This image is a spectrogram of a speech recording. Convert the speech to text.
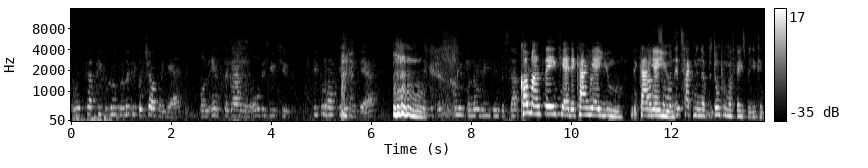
I'm gonna tell people who've been looking for trouble, yeah, on Instagram and all this YouTube. People have feelings, yeah. Some of you just coming for no reason to start. Come and say it here. They can't hear you. They can't How hear can someone you. attack me? No, don't put my face, but you can.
